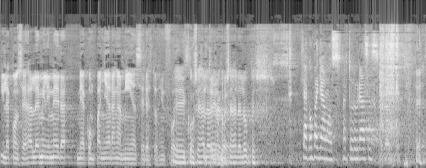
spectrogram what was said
y la concejala Emily Mera me acompañaran a mí a hacer estos informes. Eh, concejala Vera, concejala López. Te acompañamos, Arturo, gracias. Gracias.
